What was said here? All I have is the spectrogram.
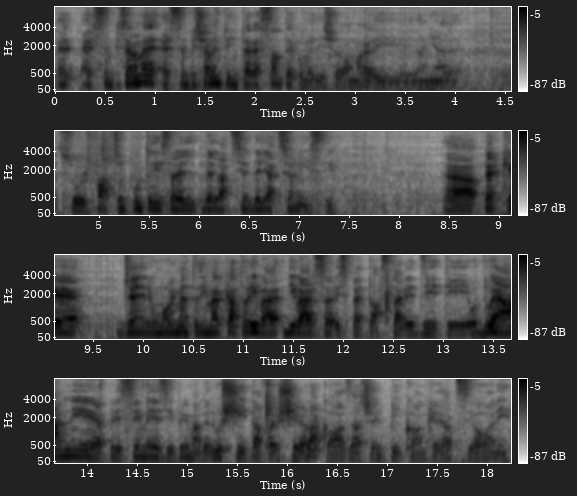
è- è sem- secondo me è semplicemente interessante, come diceva magari Daniele, sul, fa- sul punto di vista del- degli azionisti. Eh, perché generi un movimento di mercato rive- diverso rispetto a stare zitti due anni e per i sei mesi prima dell'uscita fai uscire la cosa, c'è il picco anche di azioni,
